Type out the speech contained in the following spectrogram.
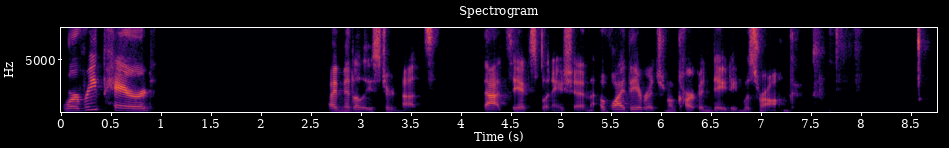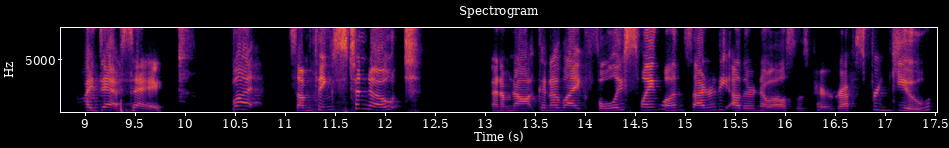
were repaired by Middle Eastern nuns. That's the explanation of why the original carbon dating was wrong. I dare say. But some things to note, and I'm not going to like fully swing one side or the other, Noel. So this paragraph is for you.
